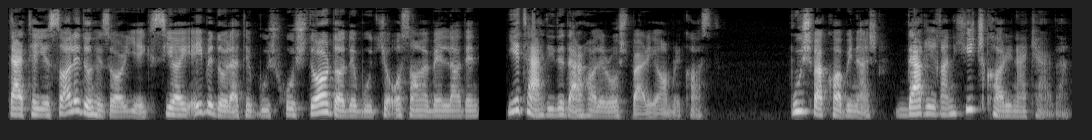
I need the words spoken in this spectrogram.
در طی سال 2001 CIA به دولت بوش هشدار داده بود که اسامه بن لادن یه تهدید در حال رشد برای آمریکاست. بوش و کابینش دقیقا هیچ کاری نکردند.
